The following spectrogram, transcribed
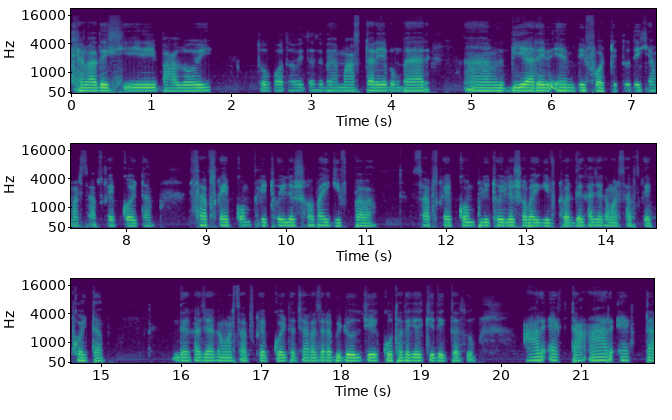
খেলা দেখি, ভালোই। তো কথা হইতেছে ভাইয়া মাস্টারে এবং ভাইয়ার বিআর এমপি ফোরটি তো দেখি আমার সাবস্ক্রাইব কয়টা। সাবস্ক্রাইব কমপ্লিট হইলে সবাই গিফট পাওয়া সাবস্ক্রাইব কমপ্লিট হইলে সবাই গিফট পাওয়ার দেখা যাক আমার সাবস্ক্রাইব কয়টা। দেখা যাক আমার সাবস্ক্রাইব কয়টা। যারা যারা ভিডিও যে কোথা থেকে কে দেখতেছো। আর একটা আর একটা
